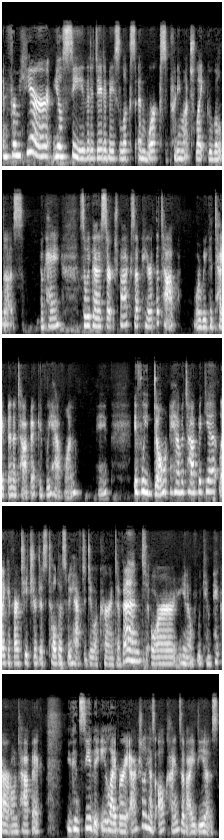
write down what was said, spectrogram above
And from here, you'll see that a database looks and works pretty much like Google does, okay? So we've got a search box up here at the top where we could type in a topic if we have one, okay? If we don't have a topic yet, like if our teacher just told us we have to do a current event or, you know, we can pick our own topic, you can see the eLibrary actually has all kinds of ideas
